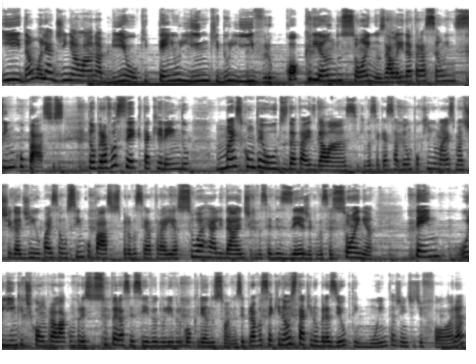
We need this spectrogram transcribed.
E dá uma olhadinha lá na bio que tem o link do livro Cocriando Sonhos, a Lei da Atração em cinco passos. Então, para você que está querendo mais conteúdos da Thais Galassi, que você quer saber um pouquinho mais mastigadinho quais são os cinco passos para você atrair a sua realidade que você deseja, que você sonha, tem o link de compra lá com preço super acessível do livro Cocriando Sonhos. E para você que não está aqui no Brasil, que tem muita gente de fora,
